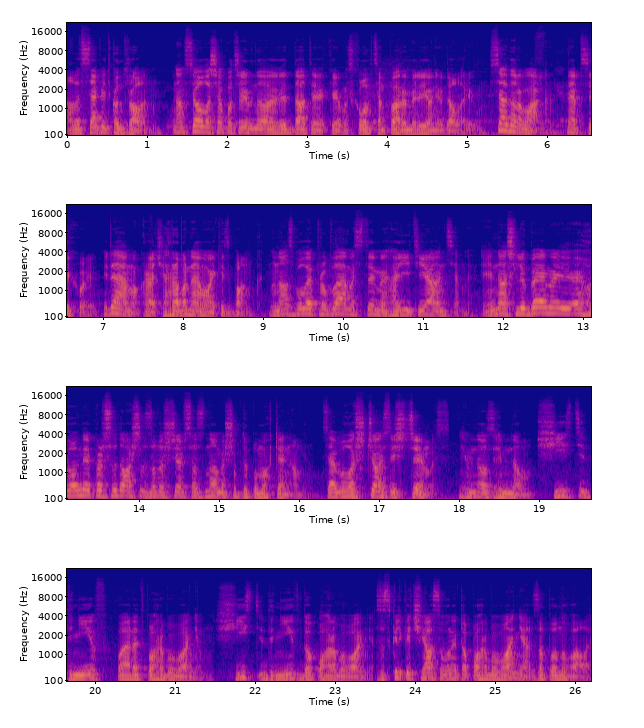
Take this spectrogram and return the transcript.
Але все під контролем. Нам всього лише потрібно віддати якимось хлопцям пару мільйонів доларів. Все нормально, не психуй. Ідемо, коротше, грабанемо якийсь банк. У нас були проблеми з тими гаїтіянцями. І наш любимий головний персонаж залишився з нами, щоб допомогти нам. Це було щось із чимось. Гімно з гімном. Шість днів перед пограбуванням. Шість днів до пограбування. За скільки часу вони то пограбування запланували?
